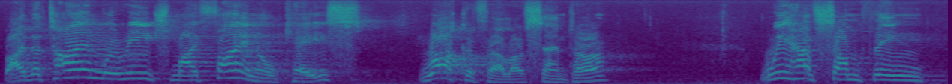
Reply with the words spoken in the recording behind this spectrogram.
By the time we reach my final case, Rockefeller Center, we have something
